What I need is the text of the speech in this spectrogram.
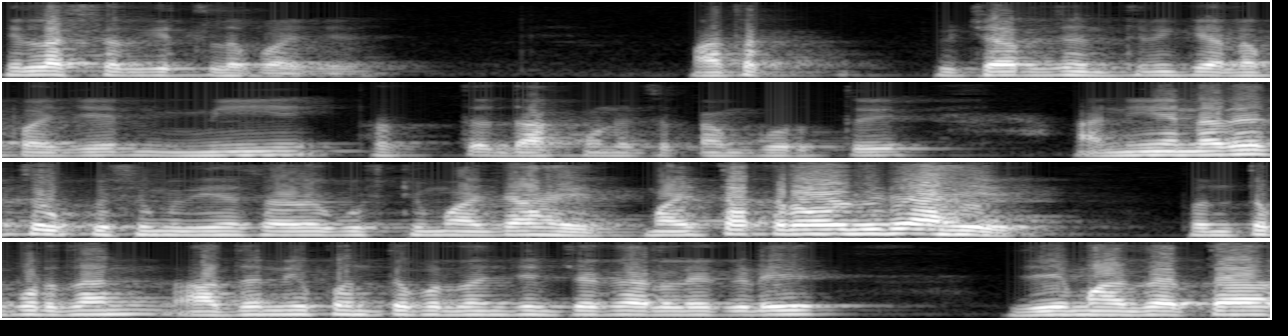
हे लक्षात घेतलं पाहिजे. आता विचार जनतेने केला पाहिजे. मी फक्त दाखवण्याचं काम करतोय. आणि येणाऱ्या चौकशीमध्ये ह्या सगळ्या गोष्टी माझ्या आहेत. माझी तक्रार ऑलरेडी आहे. पंतप्रधान आदरणीय पंतप्रधान यांच्या कार्यालयाकडे जे माझं आता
